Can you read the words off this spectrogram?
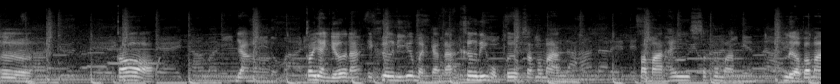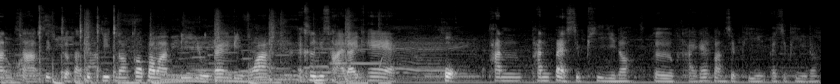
เออก็ยัง ก็ยังเยอะนะไอ้เครื่องนี้ก็เหมือนกันนะ เครื่องนี้ผมเพิ่มสักประมาณ ประมาณให้สักประมาณเหลือประมาณ 30 เกือบ30กิกเนาะก็ประมาณดีอยู่ก็ยังดีเพราะว่าไอ้เครื่องที่ถ่ายได้แค่6 0 0 0 1080p เนาะเออถ่ายแค่ 1010p 80p เนาะ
